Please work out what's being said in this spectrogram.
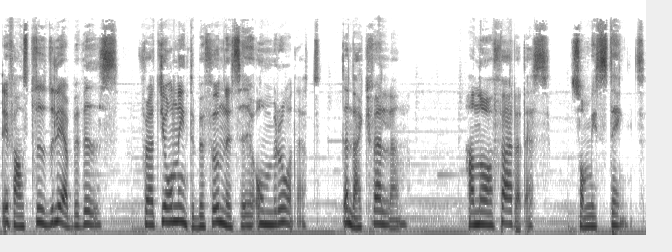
Det fanns tydliga bevis för att John inte befunnit sig i området den där kvällen. Han avfärdades som misstänkt.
